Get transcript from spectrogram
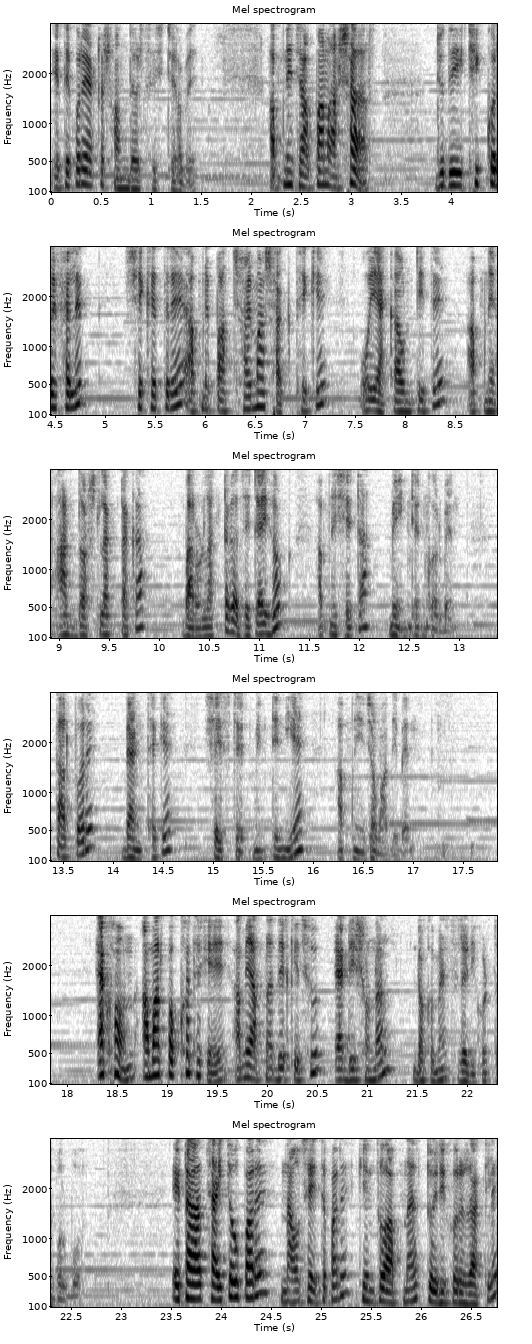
এতে করে একটা সন্দেহের সৃষ্টি হবে। আপনি জাপান আসার যদি ঠিক করে ফেলেন, সেক্ষেত্রে আপনি পাঁচ ছয় মাস আগ থেকে ওই অ্যাকাউন্টটিতে আপনি আট দশ লাখ টাকা বারো লাখ টাকা যেটাই হোক আপনি সেটা মেনটেন করবেন। তারপরে ব্যাংক থেকে সেই স্টেটমেন্টটি নিয়ে আপনি জমা দিবেন। এখন আমার পক্ষ থেকে আমি আপনাদের কিছু অ্যাডিশনাল ডকুমেন্টস রেডি করতে বলব। এটা চাইতেও পারে, নাও চাইতে পারে, কিন্তু আপনার তৈরি করে রাখলে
